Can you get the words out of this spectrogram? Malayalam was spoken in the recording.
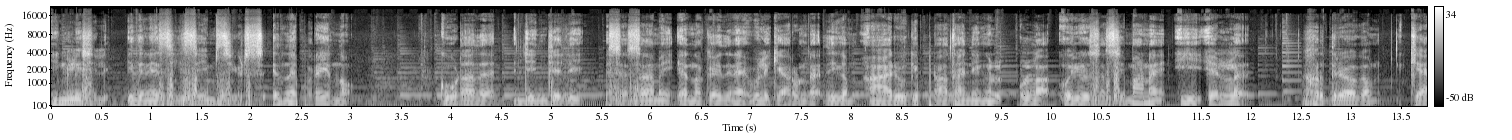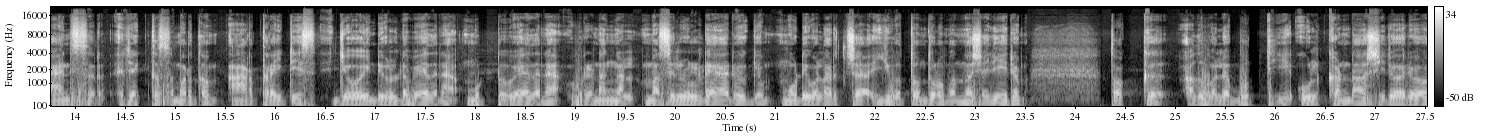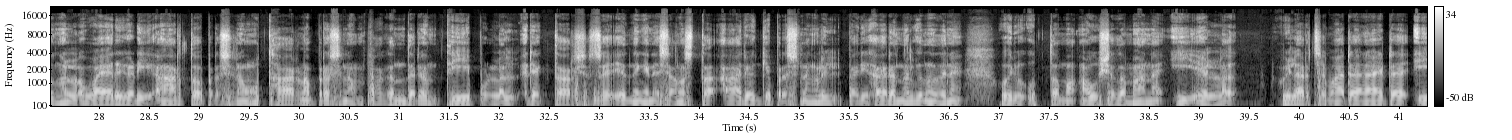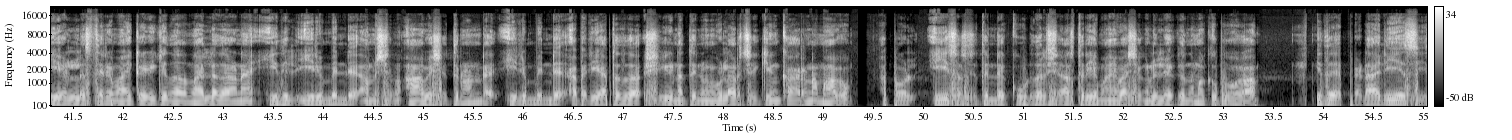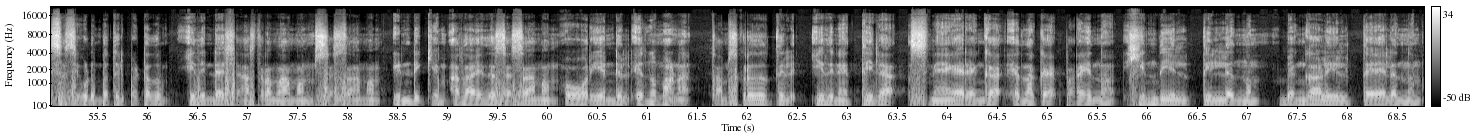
ഇംഗ്ലീഷിൽ ഇതിനെ സീസെയിം സീഡ്സ് എന്ന് പറയുന്നു. കൂടാതെ ജിഞ്ചലി സെസാമി എന്നൊക്കെ ഇതിനെ വിളിക്കാറുണ്ട്. അധികം ആരോഗ്യ പ്രാധാന്യങ്ങൾ ഉള്ള ഒരു സസ്യമാണ് ഈ എള്ള്. ഹൃദ്രോഗം ക്യാൻസർ രക്തസമ്മർദ്ദം ആർത്രൈറ്റിസ് ജോയിന്റുകളുടെ വേദന മുട്ടുവേദന വ്രണങ്ങൾ മസിലുകളുടെ ആരോഗ്യം മുടി വളർച്ച യുവത്വം തുളുമ്പുന്ന ശരീരം ത്വക്ക് അതുപോലെ ബുദ്ധി ഉത്കണ്ഠ ശിരോരോഗങ്ങൾ വയറുകടി ആർത്തോ പ്രശ്നം ഉദ്ധാരണ പ്രശ്നം ഭഗന്തരം തീപ്പൊള്ളൽ രക്താർശസ് എന്നിങ്ങനെ സമസ്ത ആരോഗ്യ പ്രശ്നങ്ങളിൽ പരിഹാരം നൽകുന്നതിന് ഒരു ഉത്തമ ഔഷധമാണ് ഈ എള്ള്. വിളർച്ച മാറ്റാനായിട്ട് ഈ എള്ള് സ്ഥിരമായി കഴിക്കുന്നത് നല്ലതാണ്. ഇതിൽ ഇരുമ്പിന്റെ അംശം ആവശ്യത്തിനുണ്ട്. ഇരുമ്പിന്റെ അപര്യാപ്തത ക്ഷീണത്തിനും വിളർച്ചയ്ക്കും കാരണമാകും. അപ്പോൾ ഈ സസ്യത്തിന്റെ കൂടുതൽ ശാസ്ത്രീയമായ വശങ്ങളിലേക്ക് നമുക്ക് പോകാം. ഇത് പെഡാലിയേസി സസ്യകുടുംബത്തിൽപ്പെട്ടതും ഇതിന്റെ ശാസ്ത്രനാമം സെസാമം ഇൻഡിക്കം അതായത് സെസാമം ഓറിയന്റൽ എന്നുമാണ്. സംസ്കൃതത്തിൽ ഇതിനെ തില സ്നേഹരംഗ എന്നൊക്കെ പറയുന്നു. ഹിന്ദിയിൽ തില്ലെന്നും ബംഗാളിയിൽ തേലെന്നും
